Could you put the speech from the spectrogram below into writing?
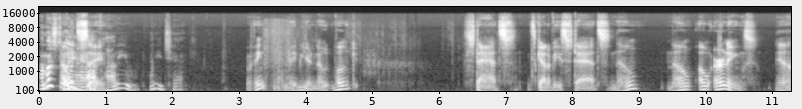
How much do I I, have? say- How do you how do you check? I think maybe your notebook. Stats. It's got to be stats. No? No? Oh, earnings. Yeah.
